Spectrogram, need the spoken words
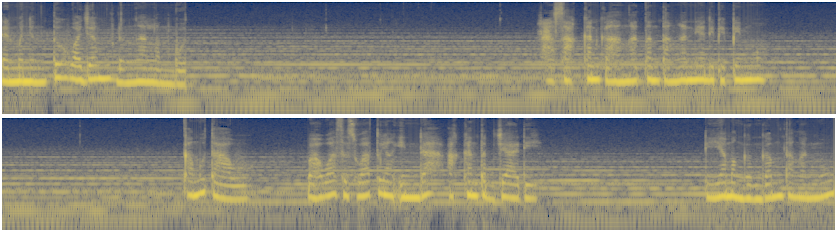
dan menyentuh wajahmu dengan lembut. Rasakan kehangatan tangannya di pipimu kamu tahu bahwa sesuatu yang indah akan terjadi. Dia menggenggam tanganmu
